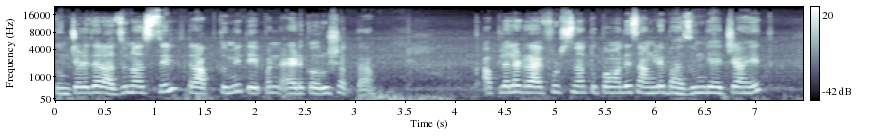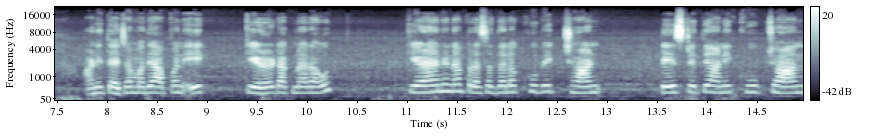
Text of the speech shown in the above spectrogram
तुमच्याकडे जर अजून असतील तर आप तुम्ही ते पण ॲड करू शकता. आपल्याला ड्रायफ्रूट्सना तुपामध्ये चांगले भाजून घ्यायचे आहेत. आणि त्याच्यामध्ये आपण एक केळं टाकणार आहोत. केळ्याने ना प्रसादाला खूप एक छान टेस्ट येते आणि खूप छान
